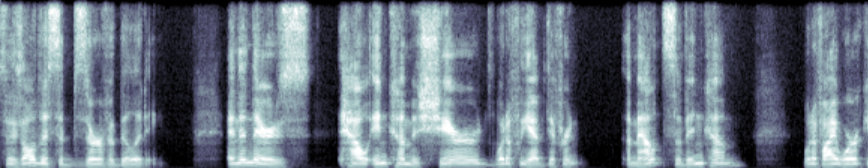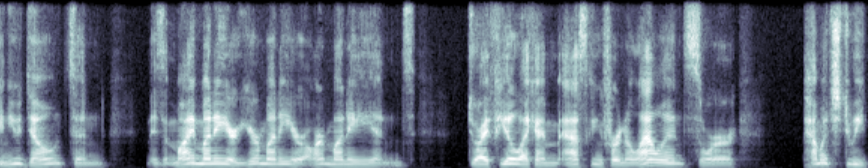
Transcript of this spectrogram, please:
So there's all this observability. And then there's how income is shared. What if we have different amounts of income? What if I work and you don't? And is it my money or your money or our money? And do I feel like I'm asking for an allowance or how much do we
